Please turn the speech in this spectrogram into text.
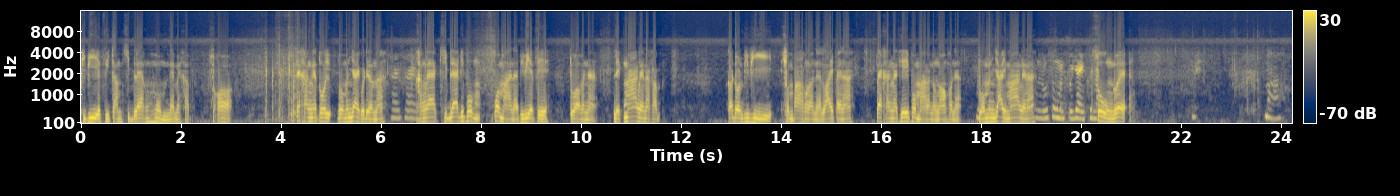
พี่พี่เอฟซีจำคลิปแรกของผมได้ไหมครับ ก็แต่ครั้งเนี้ยตัวตัวมันใหญ่กว่าเดิมนะ ใช่ใช่ครั้งแรกคลิปแรกที่ผมผมมานะพี่พีเอฟซีตัวมันน่ะ เล็กมากเลยนะครับ ก็โดนพี่พีชมป้าของเราเนี่ยไล่ไปนะ แต่ครั้งหน้าที่ผมมากับน้องๆเขาเนี่ย ตัวมันใหญ่มากเลยนะ มันรู้สึกมันตัวใหญ่ขึ้นนะสูงด้วย หมา อื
